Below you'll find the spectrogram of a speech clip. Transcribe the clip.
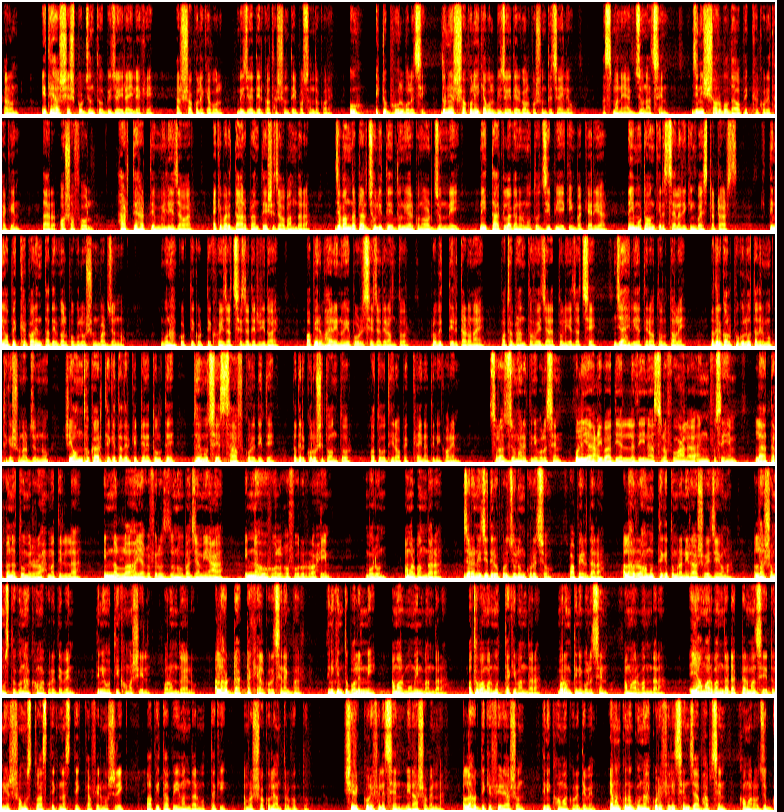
কারণ ইতিহাস শেষ পর্যন্ত বিজয়ীরাই লেখে, আর সকলে কেবল বিজয়ীদের কথা শুনতেই পছন্দ করে। উহ, একটু ভুল বলেছি। দুনিয়ার সকলেই কেবল বিজয়ীদের গল্প শুনতে চাইলেও আসমানে একজন আছেন যিনি সর্বদা অপেক্ষা করে থাকেন তার অসফল, হাঁটতে হাঁটতে মিলিয়ে যাওয়ার, একেবারে দ্বার প্রান্তে এসে যাওয়া বান্দারা যে বান্দাটার ঝুলিতে দুনিয়ার কোনো অর্জন নেই নেই তাক লাগানোর মতো জিপিএ কিংবা ক্যারিয়ার, নেই মোটা অঙ্কের স্যালারি কিংবা স্ট্যাটাস। তিনি অপেক্ষা করেন তাদের গল্পগুলো শুনবার জন্য। গুনাহ করতে করতে ক্ষয়ে যাচ্ছে যাদের হৃদয়, পাপের ভাইরে নুয়ে পড়ছে যাদের অন্তর, প্রবৃত্তির তাড়নায় পথভ্রান্ত হয়ে যারা তলিয়ে যাচ্ছে জাহিলিয়াতের অতল তলে। তাদের গল্পগুলো তাদের মুখ থেকে শোনার জন্য, সেই অন্ধকার থেকে তাদেরকে টেনে তুলতে, ধুয়ে মুছে সাফ করে দিতে তাদের কলুষিত অন্তর কত অধীর অপেক্ষাই না তিনি করেন। সুরাজ জুমারে তিনি বলেছেন কলিয়া ইবাদিয়াল্লাদিন আসরফু আলা আংফুসিহিম লা তাকনাতু মির রাহমাতিল্লাহ, ইন্নাল্লাহ ইয়াগফিরুজ যুনুবা জামিআ, ইন্নাহু হুয়াল গফুরুর রহিম। বলুন, আমার বান্দারা, যারা নিজেদের উপর জুলুম করেছ, পাপের দ্বারা, আল্লাহর রহমত থেকে তোমরা নিরাশ হয়ে যেও না। আল্লাহ সমস্ত গুনাহ ক্ষমা করে দেবেন। তিনি অতি ক্ষমাশীল, পরম দয়ালু। আল্লাহর ডাকটা খেয়াল করেছেন একবার। তিনি কিন্তু বলেননি, আমার মুমিন বান্দারা অথবা আমার মুত্তাকি বান্দারা বরং তিনি বলেছেন, আমার বান্দারা এই আমার বান্দা ডাক্তার মাঝে দুনিয়ার সমস্ত আস্তিক নাস্তিক, কাফের, মুশরিক, পাপি তাপি, ইমানদার, মুত্তাকি, আমরা সকলে অন্তর্ভুক্ত। শিরিক করে ফেলেছেন, নিরাশ হবেন না। আল্লাহর দিকে ফিরে আসুন, তিনি ক্ষমা করে দেবেন। এমন কোনো গুনাহ করে ফেলেছেন যা ভাবছেন ক্ষমার অযোগ্য।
